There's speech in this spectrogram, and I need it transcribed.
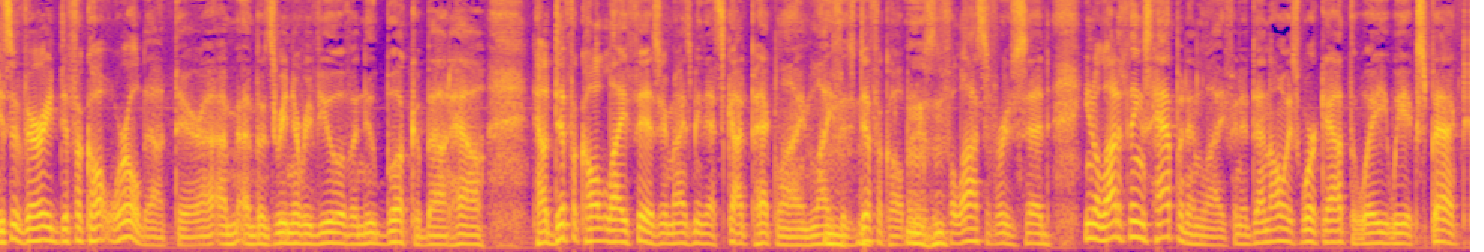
it's a very difficult world out there. I, I, was reading a review of a new book about how how difficult life is. It reminds me of that Scott Peck line, "Life mm-hmm. is difficult." But mm-hmm. there's a philosopher who said, you know, a lot of things happen in life, and it doesn't always work out the way we expect.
